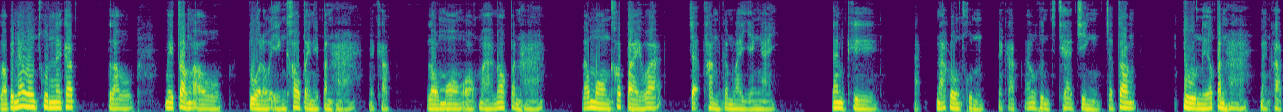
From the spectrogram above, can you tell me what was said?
เราเป็นนักลงทุนนะครับ เราไม่ต้องเอาตัวเราเองเข้าไปในปัญหานะครับ เรามองออกมานอกปัญหา แล้วมองเข้าไปว่าจะทำกำไรยังไง นั่นคือนักลงทุนนะครับนักลงทุนแท้จริงจะต้องอยู่เหนือปัญหานะครับ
